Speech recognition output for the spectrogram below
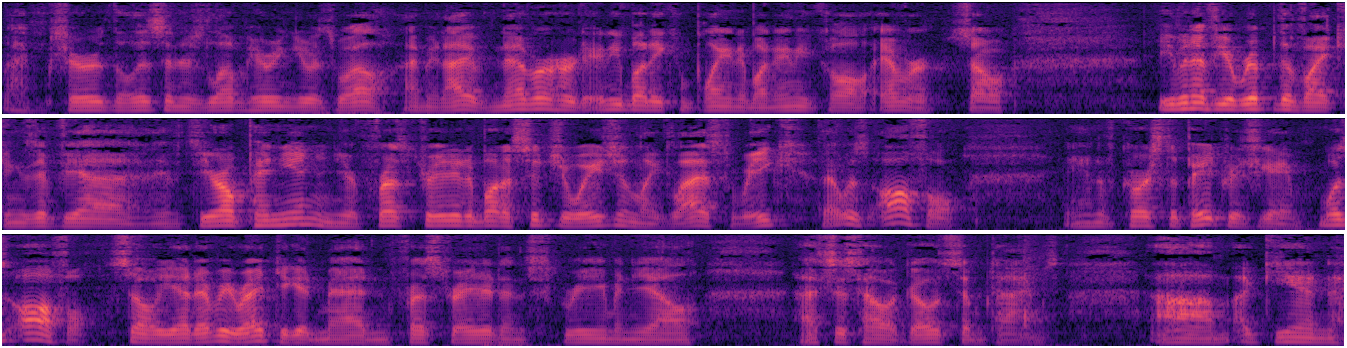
I'm sure the listeners love hearing you as well. I mean, I have never heard anybody complain about any call ever. So even if you rip the Vikings, if you if it's your opinion and you're frustrated about a situation like last week, that was awful. And of course, the Patriots game was awful. So you had every right to get mad and frustrated and scream and yell. That's just how it goes sometimes. Um, again,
